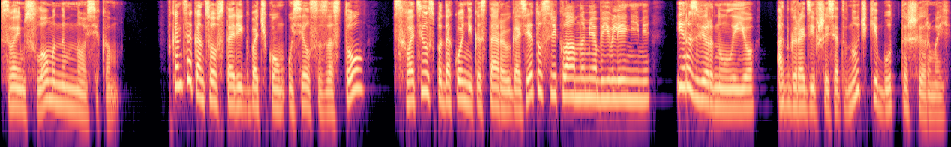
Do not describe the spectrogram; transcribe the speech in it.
своим сломанным носиком. В конце концов старик бочком уселся за стол, схватил с подоконника старую газету с рекламными объявлениями и развернул ее, отгородившись от внучки будто ширмой.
